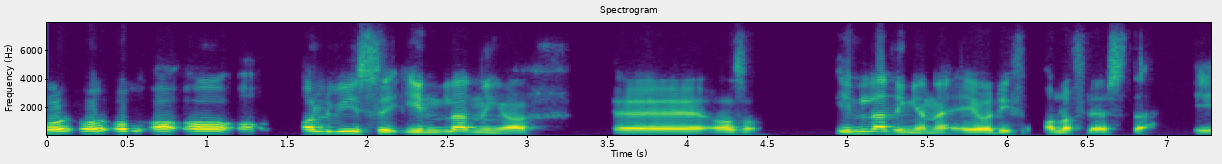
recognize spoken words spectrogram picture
Og, og, og, og, og, og alle vise er innlendinger eh, altså, Innlendingene er jo de aller fleste i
